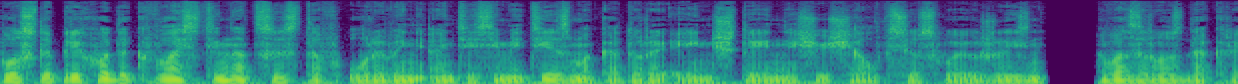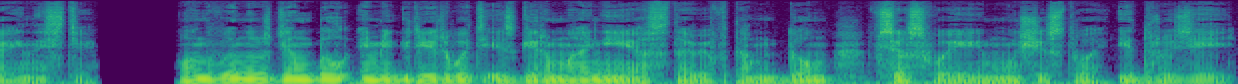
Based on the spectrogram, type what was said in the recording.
После прихода к власти нацистов уровень антисемитизма, который Эйнштейн ощущал всю свою жизнь, возрос до крайности. Он вынужден был эмигрировать из Германии, оставив там дом, все свое имущество и друзей.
